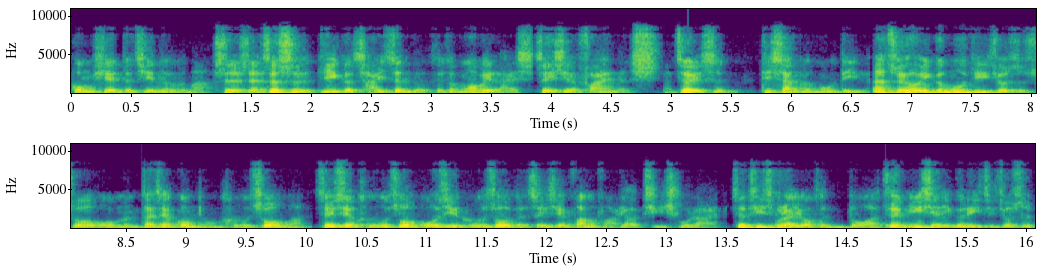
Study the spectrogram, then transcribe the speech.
贡献的金额嘛。是是。这是第一个财政的这个 mobilize 这些 finance，这也是第三个目的。那最后一个目的就是说，我们大家共同合作嘛，这些合作、国际合作的这些方法要提出来。这提出来有很多啊，最明显一个例子就是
